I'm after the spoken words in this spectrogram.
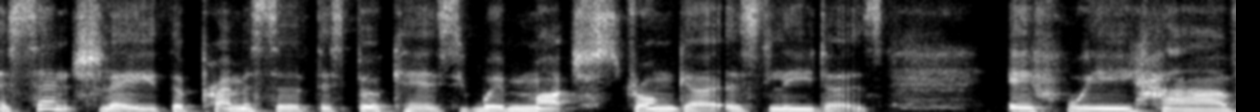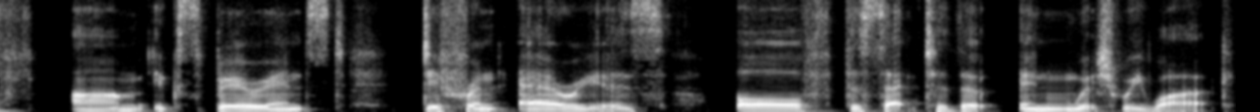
essentially, the premise of this book is we're much stronger as leaders if we have um, experienced different areas of the sector that in which we work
